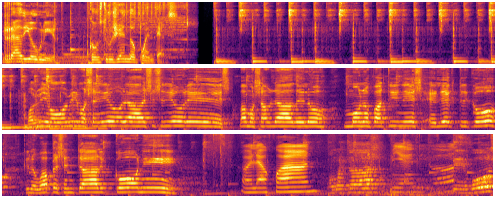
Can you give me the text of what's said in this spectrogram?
Radio Unir. Construyendo puentes. Volvimos, volvimos, señoras y señores. Vamos a hablar de los monopatines eléctricos que nos va a presentar Connie. Hola Juan, ¿Cómo estás? bien, ¿y vos? Bien, ¿vos?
